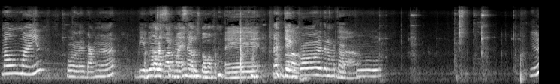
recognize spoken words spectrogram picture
mau main boleh banget. Di Tapi kalau nggak main harus bawa pete. jengkol itu nomor Iya. satu. Ya,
